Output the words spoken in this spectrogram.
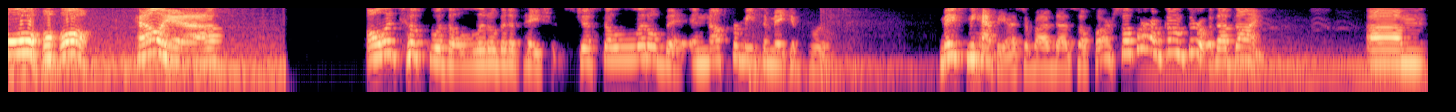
Oh, ho, ho. hell yeah! All it took was a little bit of patience. Just a little bit. Enough for me to make it through. Makes me happy I survived that so far. So far, I've gone through it without dying. Um,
